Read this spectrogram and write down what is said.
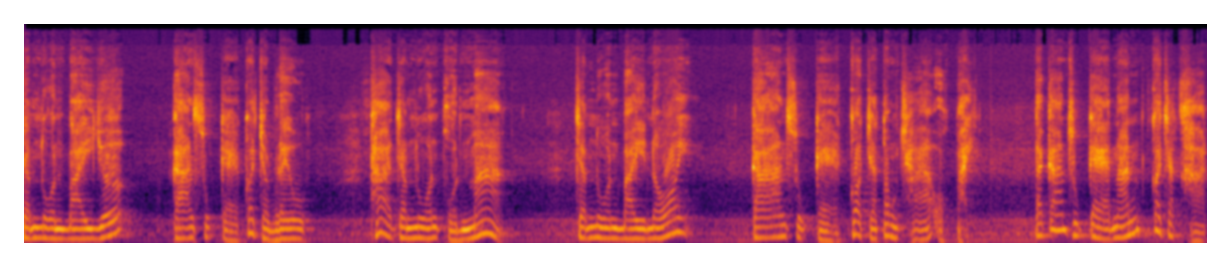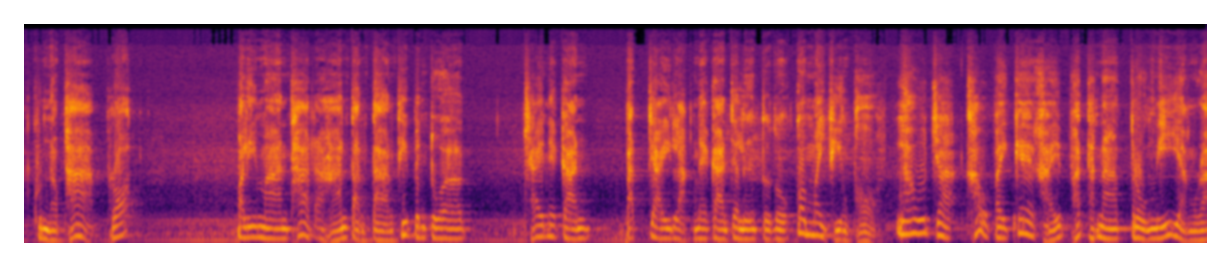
จำนวนใบเยอะ การสุกแก่ก็จะเร็ว ถ้าจำนวนผลมากจำนวนใบน้อย การสุกแก่ก็จะต้องช้าออกไป แต่การสุกแก่นั้นก็จะขาดคุณภาพ เพราะปริมาณธาตุอาหารต่างๆ ที่เป็นตัวใช้ในการปัจจัยหลักในการเจริญเติบโตก็ไม่เพียงพอ เราจะเข้าไปแก้ไขพัฒนาตรงนี้อย่างไร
